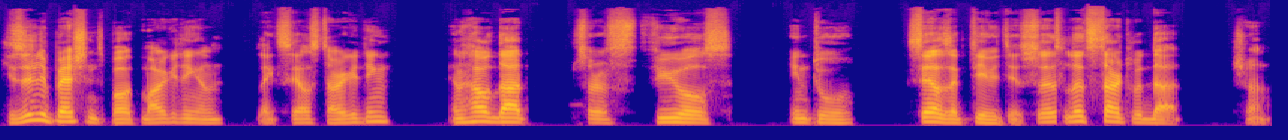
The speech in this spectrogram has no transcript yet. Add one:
he's really passionate about marketing and like sales targeting and how that sort of fuels into sales activities. So let's start with that, Shawn.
